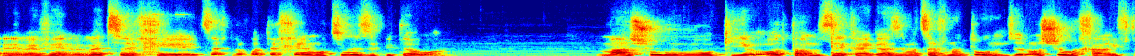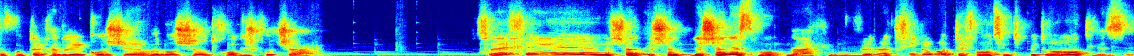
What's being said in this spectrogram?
אני מבין, באמת צריך, אה, צריך לראות איך אה, מוצאים לזה פתרון. משהו, כי עוד פעם, זה כרגע, זה מצב נתון, זה לא שמחר יפתחו את החדרי כושר ולא שעוד חודש, חודשיים. צריך אה, לשנ, לשנ, לשנס מותניים ולהתחיל לראות איך מוצאים את הפתרונות לזה.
